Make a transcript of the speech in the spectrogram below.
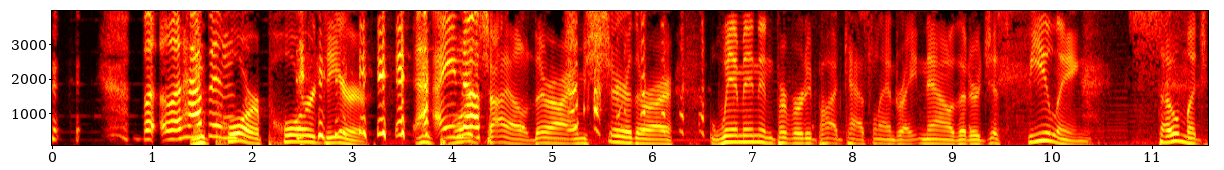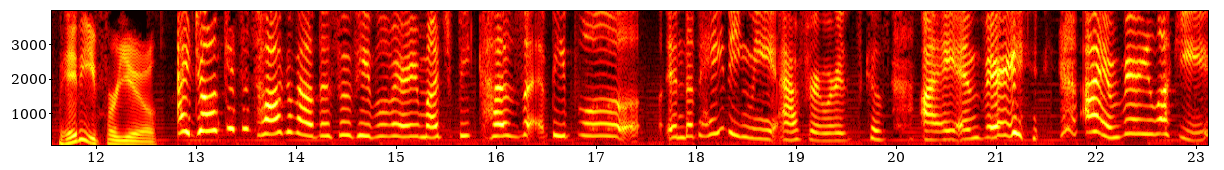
but what happens? You poor, poor dear. I poor know. child. There are, I'm sure there are women in perverted podcast land right now that are just feeling so much pity for you. I I don't get to talk about this with people very much because people end up hating me afterwards because I am very, I am very lucky,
